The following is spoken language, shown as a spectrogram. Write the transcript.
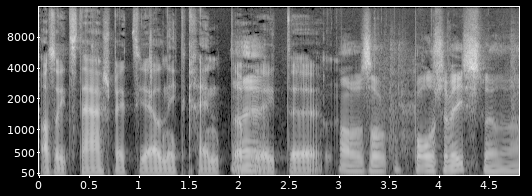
also jetzt den speziell nicht kennt, aber nee. dort, äh, Also Bolschewisten oder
